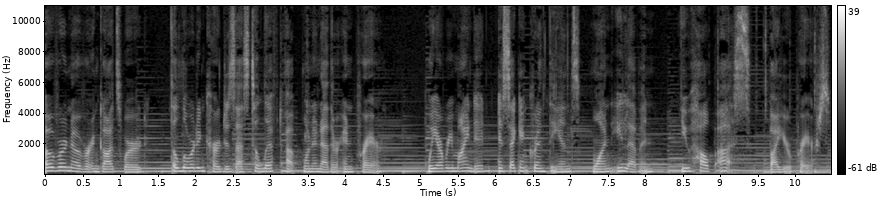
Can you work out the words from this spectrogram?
Over and over in God's Word, the Lord encourages us to lift up one another in prayer. We are reminded in 2 Corinthians 1:11, you help us by your prayers.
